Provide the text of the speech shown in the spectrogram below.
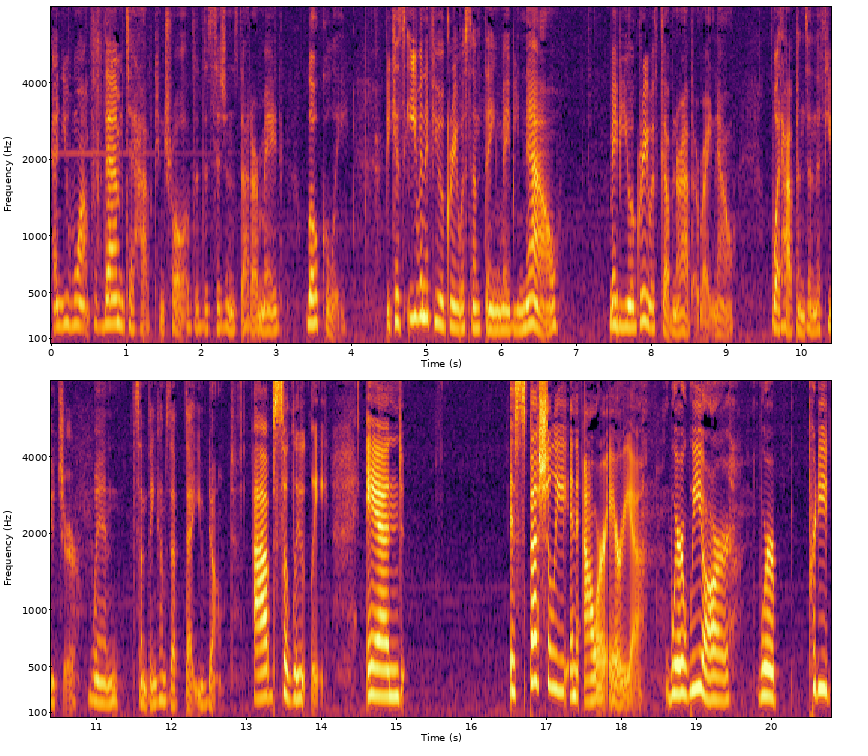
and you want for them to have control of the decisions that are made locally. Because even if you agree with something maybe now, maybe you agree with Governor Abbott right now, what happens in the future when something comes up that you don't? Absolutely. And especially in our area where we are, we're pretty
